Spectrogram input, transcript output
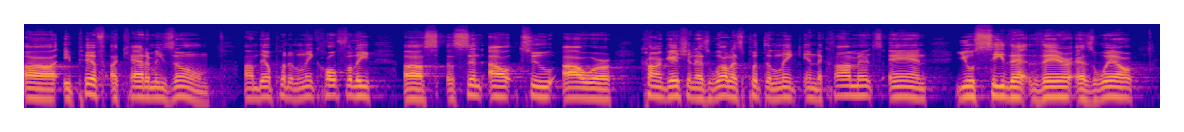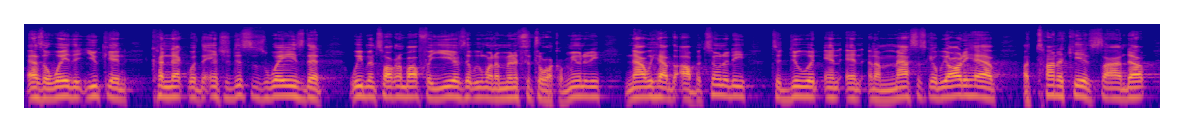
uh, Epiph Academy Zoom. Um, they'll put a link, hopefully, uh, send out to our congregation as well as put the link in the comments, and you'll see that there as well as a way that you can connect with the interest. This is ways that we've been talking about for years that we want to minister to our community. Now we have the opportunity to do it in, in, in a massive scale. We already have a ton of kids signed up,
